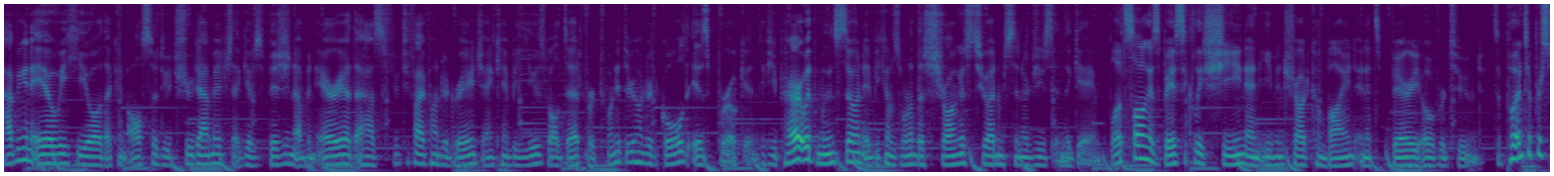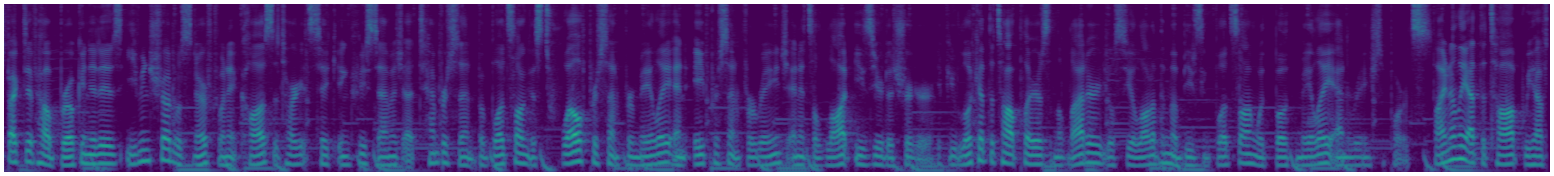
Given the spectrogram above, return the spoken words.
Having an AoE heal that can can also do true damage that gives vision of an area that has 5500 range and can be used while dead for 2300 gold is broken. If you pair it with Moonstone, it becomes one of the strongest two item synergies in the game. Bloodsong is basically Sheen and Evenshroud combined and it's very overtuned. To put into perspective how broken it is, Evenshroud was nerfed when it caused the target to take increased damage at 10%, but Bloodsong is 12% for melee and 8% for range and it's a lot easier to trigger. If you look at the top players on the ladder, you'll see a lot of them abusing Bloodsong with both melee and range supports. Finally at the top, we have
